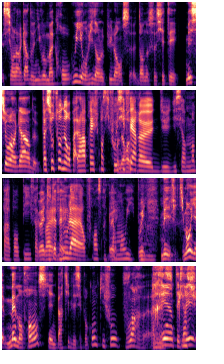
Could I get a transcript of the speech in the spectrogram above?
si on la regarde au niveau macro, oui, on vit dans l'opulence dans nos sociétés. Mais si on la regarde... Enfin, surtout en Europe. Alors après, je pense qu'il faut aussi faire du discernement par rapport au pays. Enfin, tout à fait. Nous, là, en France, clairement, oui. Oui, mais effectivement, il y a, même en France, il y a une partie de laisser pour compte qu'il faut pouvoir ah, réintégrer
